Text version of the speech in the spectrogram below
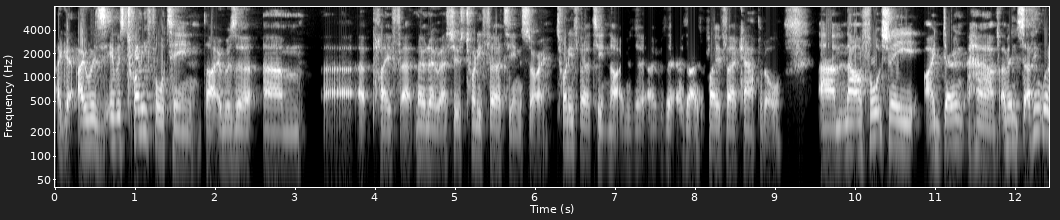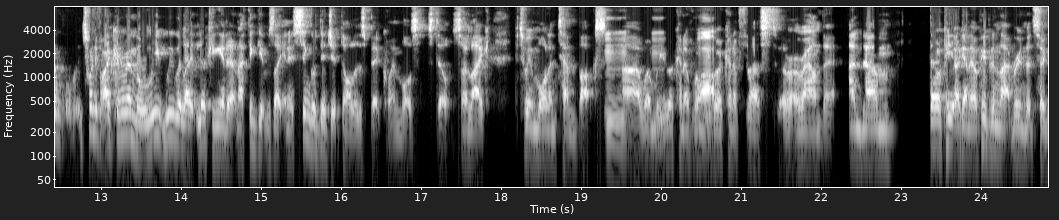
I get, I was, it was 2014 that I was a. um, uh, at Playfair. No, no, actually, it was 2013. Sorry, 2013. That I was at, I was at, I was Playfair Capital. Um, now, unfortunately, I don't have. I mean, so I think when 20. I can remember we, we were like looking at it, and I think it was like you know single digit dollars Bitcoin was still. So like between one and ten bucks mm, uh, when mm, we were kind of when wow. we were kind of first around it, and um, there were people again. There were people in that room that took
